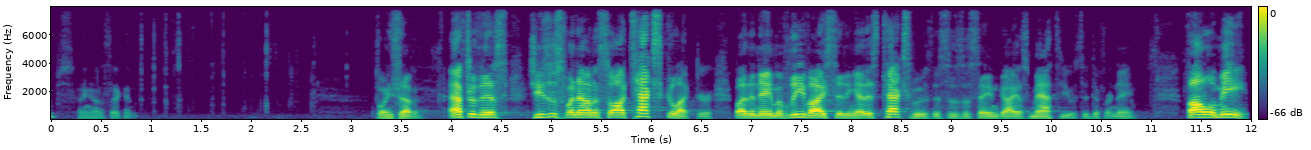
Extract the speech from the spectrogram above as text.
Oops, hang on a second. 27. After this, Jesus went out and saw a tax collector by the name of Levi sitting at his tax booth. This is the same guy as Matthew, it's a different name. Follow me,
